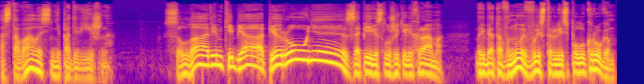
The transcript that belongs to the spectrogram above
оставалось неподвижно. «Славим тебя, Перуне!» — запели служители храма. Ребята вновь выстроились полукругом.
